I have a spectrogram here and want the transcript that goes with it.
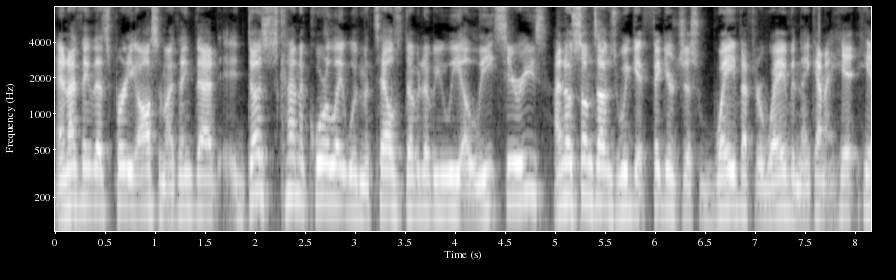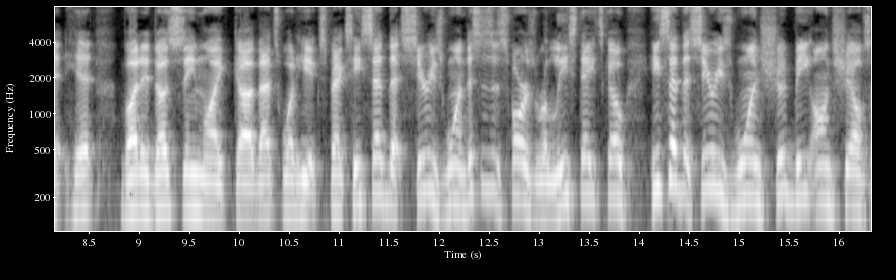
And I think that's pretty awesome. I think that it does kind of correlate with Mattel's WWE Elite series. I know sometimes we get figures just wave after wave and they kind of hit, hit, hit, but it does seem like uh, that's what he expects. He said that Series 1, this is as far as release dates go, he said that Series 1 should be on shelves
